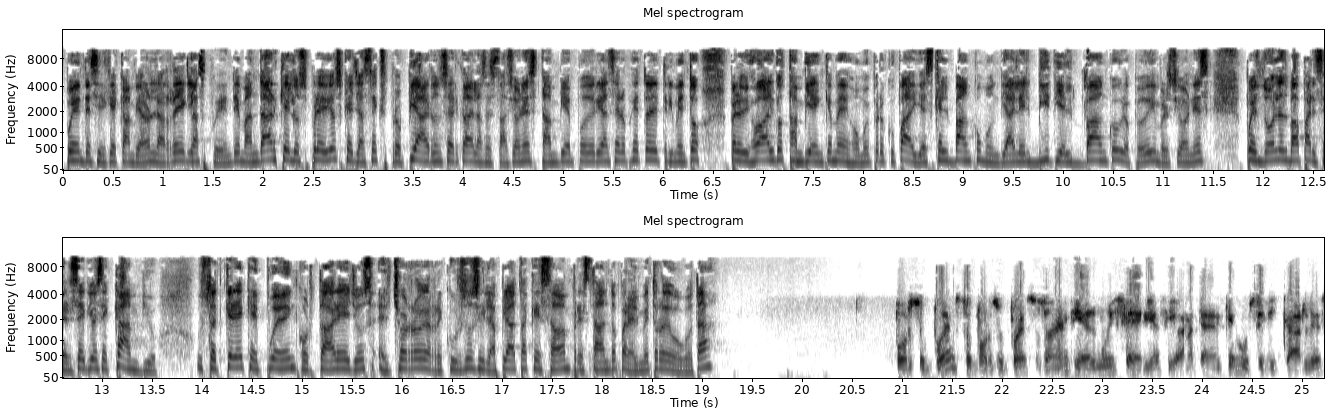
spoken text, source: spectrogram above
pueden decir que cambiaron las reglas, pueden demandar que los predios que ya se expropiaron cerca de las estaciones también podrían ser objeto de detrimento, pero dijo algo también que me dejó muy preocupada y es que el Banco Mundial, el BID y el Banco Europeo de Inversiones, pues no les va a parecer serio ese cambio. ¿Usted cree que pueden cortar ellos el chorro de recursos y la plata que estaban prestando para el metro de Bogotá? Por supuesto, por supuesto, son entidades muy serias y van a tener que justificarles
